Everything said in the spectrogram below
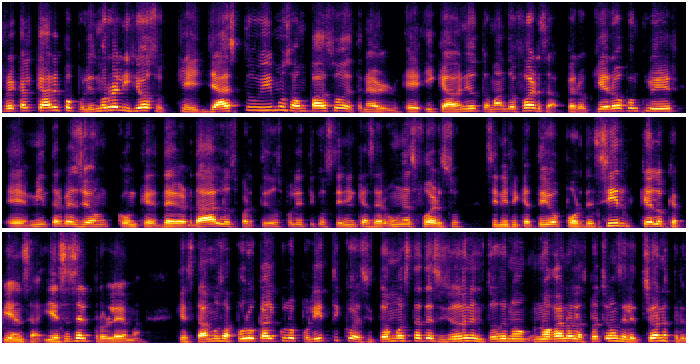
recalcar el populismo religioso, que ya estuvimos a un paso de tenerlo eh, y que ha venido tomando fuerza, pero quiero concluir eh, mi intervención con que de verdad los partidos políticos tienen que hacer un esfuerzo significativo por decir qué es lo que piensan y ese es el problema que estamos a puro cálculo político de si tomo estas decisiones, entonces no, no gano las próximas elecciones, pero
